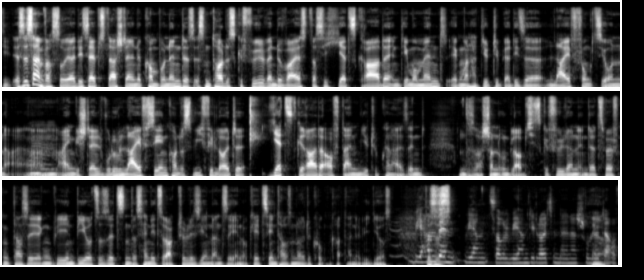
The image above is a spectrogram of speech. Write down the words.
Die, es ist einfach so, ja, die selbstdarstellende Komponente. Es ist ein tolles Gefühl, wenn du weißt, dass ich jetzt gerade in dem Moment, irgendwann hat YouTube ja diese Live-Funktion ähm, mhm. eingestellt, wo du live sehen konntest, wie viele Leute jetzt gerade auf deinem YouTube-Kanal sind. Und das war schon ein unglaubliches Gefühl, dann in der 12. Klasse irgendwie in Bio zu sitzen, das Handy zu aktualisieren, dann sehen, okay, 10.000 Leute gucken gerade deine Videos. Wie haben, denn, wie, haben, sorry, wie haben die Leute in deiner Schule ja. darauf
